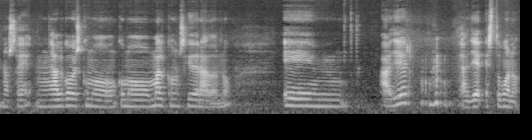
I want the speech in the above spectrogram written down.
no sé, algo es como, como mal considerado, ¿no? Eh, ayer, ayer, esto bueno,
